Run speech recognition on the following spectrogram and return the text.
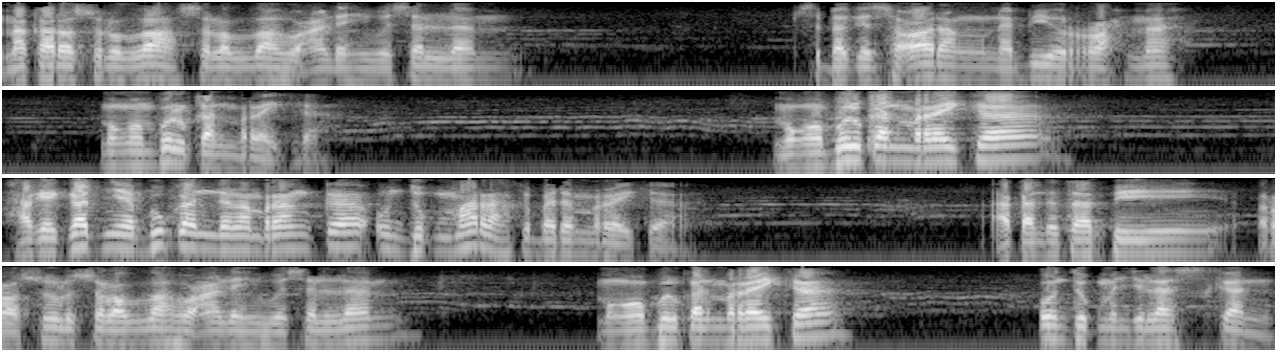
Maka Rasulullah sallallahu alaihi wasallam sebagai seorang nabiur rahmah mengumpulkan mereka. Mengumpulkan mereka hakikatnya bukan dalam rangka untuk marah kepada mereka. Akan tetapi Rasul sallallahu alaihi wasallam mengumpulkan mereka untuk menjelaskan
